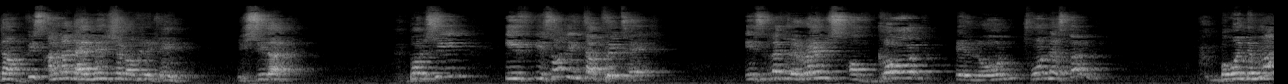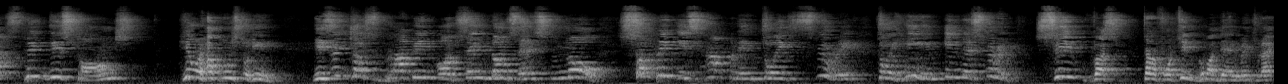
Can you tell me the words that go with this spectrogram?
Now, this is another dimension of it again. You see that? But see, if it's not interpreted, it's left the realms of God alone to understand. But when the man speaks these tongues, here what happens to him. Is it just blabbing or saying nonsense? No. Something is happening to his spirit, to him in the spirit. See verse 14. Go back there and make right.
